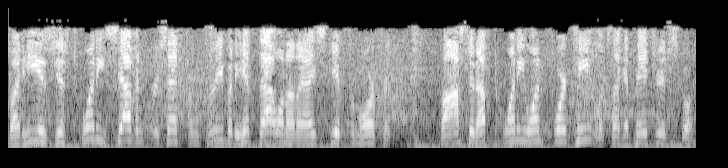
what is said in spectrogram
But he is just 27% from three, but he hit that one on a nice give from Horford. Boston up 21-14. Looks like a Patriots score.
